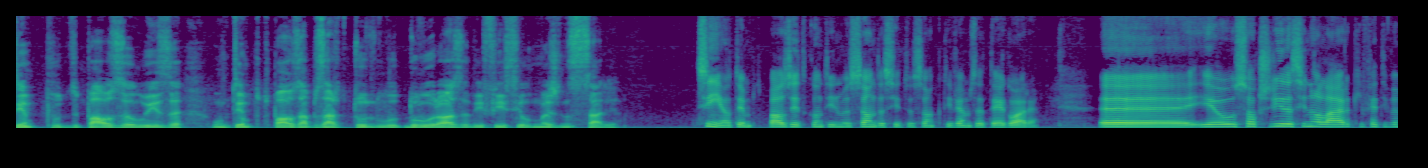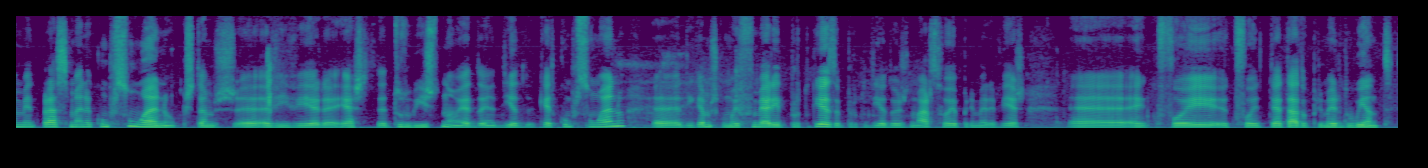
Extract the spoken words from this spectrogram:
tempo de pausa, Luísa, um tempo de pausa, apesar de tudo dolorosa, difícil, mas necessária. Sim, é um tempo de pausa e de continuação da situação que tivemos até agora. Uh, eu só gostaria de assinalar que, efetivamente, para a semana cumpre-se um ano que estamos uh, a viver este, tudo isto, não é? Dia de, que é cumpre-se um ano, uh, digamos, como efeméride portuguesa, porque o dia 2 de março foi a primeira vez em que foi, que foi detectado o primeiro doente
